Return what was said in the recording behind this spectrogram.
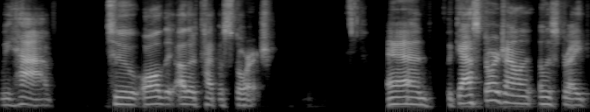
we have to all the other type of storage. And the gas storage illustrate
